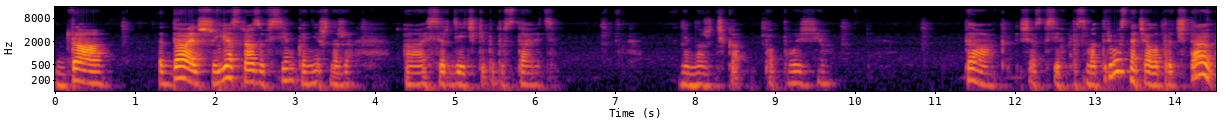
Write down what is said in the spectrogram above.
Да. Дальше я сразу всем, конечно же, а, сердечки буду ставить. Немножечко попозже. Так, сейчас всех посмотрю, сначала прочитаю.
